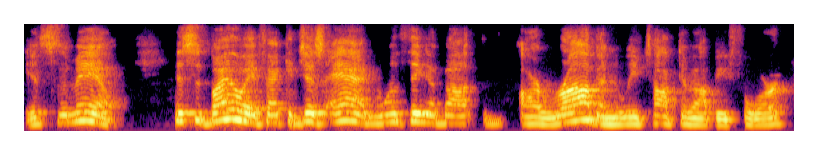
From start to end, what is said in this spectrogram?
It's the male. This is, by the way, if I could just add one thing about our robin that we talked about before,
